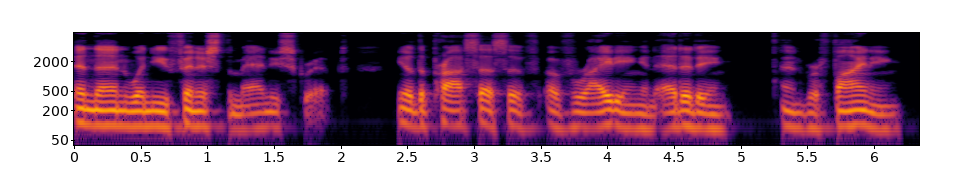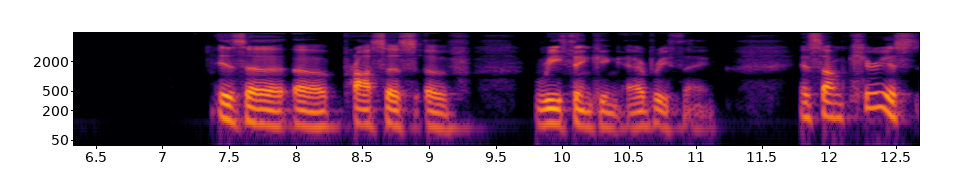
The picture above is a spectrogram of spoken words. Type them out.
and then when you finish the manuscript. You know, the process of of writing and editing and refining is a, a process of rethinking everything. And so I'm curious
